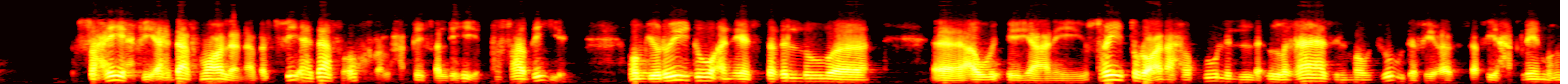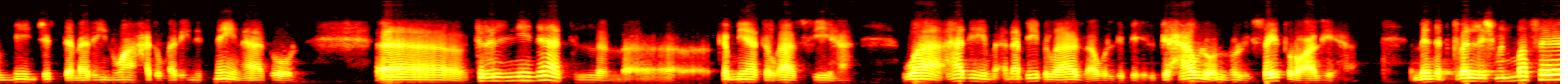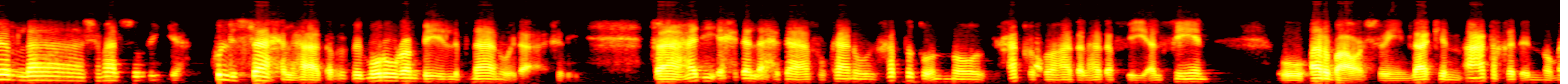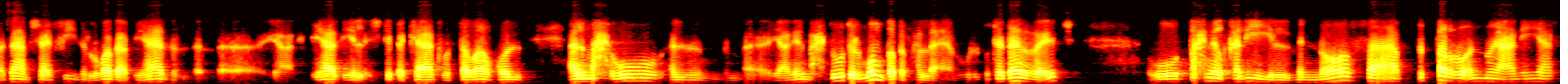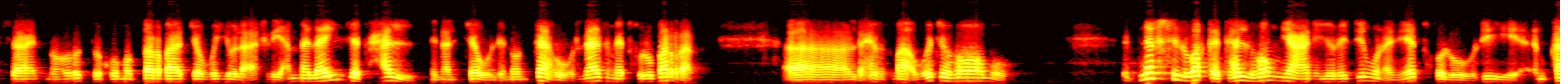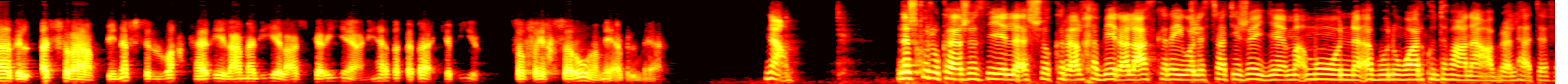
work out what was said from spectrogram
صحيح في أهداف معلنة بس في أهداف أخرى الحقيقة اللي هي اقتصادية. هم يريدوا أن يستغلوا آه، أو يعني يسيطروا على حقول الغاز الموجودة في غزة في حقلين مهمين جدا مارين واحد ومارين اثنين هذول. آه، تريليونات كميات الغاز فيها. وهذه أنابيب الغاز أو اللي بيحاولوا إنه يسيطروا عليها. من بتبلش من مصر لشمال سوريا. كل الساحل هذا مرورا بلبنان وإلى آخره. فهذه إحدى الأهداف وكانوا يخططوا أنه يحققوا هذا الهدف في 2024 لكن أعتقد أنه ما دام شايفين الوضع بهذا يعني بهذه الاشتباكات والتوغل المحبوب يعني المحدود المنضبط هلا والمتدرج والطحن القليل منه فبيضطروا إنه يعني هسه إنه ردوا يقوموا بضربات جوية وإلى آخره، أما لا يوجد حل من الجو لأنه انتهوا لازم يدخلوا برا. آه لحفظ ماء وجههم و... بنفس الوقت هل هم يعني يريدون أن يدخلوا لإنقاذ الأسرى بنفس الوقت هذه العملية العسكرية؟ يعني هذا غباء كبير سوف يخسروها 100% نعم. نشكرك جزيل الشكر الخبير العسكري والاستراتيجي مأمون أبو نوار كنت معنا عبر الهاتف.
